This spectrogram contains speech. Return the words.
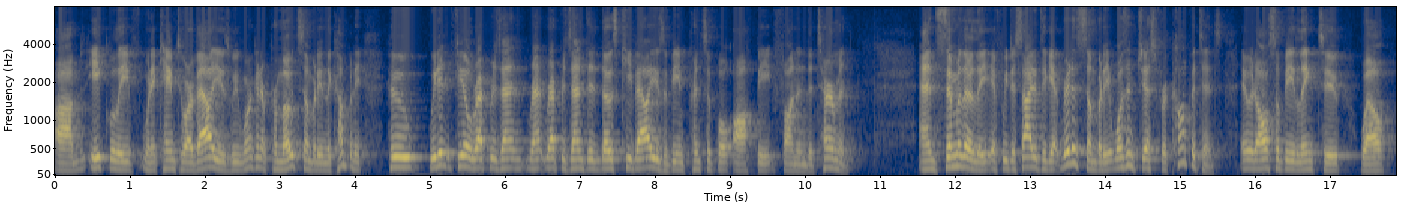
Um, equally, when it came to our values, we weren't going to promote somebody in the company who we didn't feel represent, represented those key values of being principled, offbeat, fun, and determined. And similarly, if we decided to get rid of somebody, it wasn't just for competence. It would also be linked to, well,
